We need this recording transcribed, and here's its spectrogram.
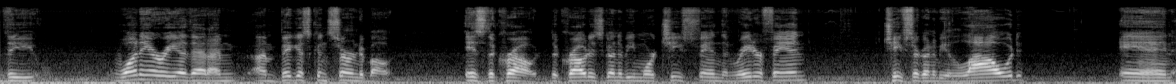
the one area that I'm I'm biggest concerned about is the crowd. The crowd is going to be more Chiefs fan than Raider fan. Chiefs are going to be loud, and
